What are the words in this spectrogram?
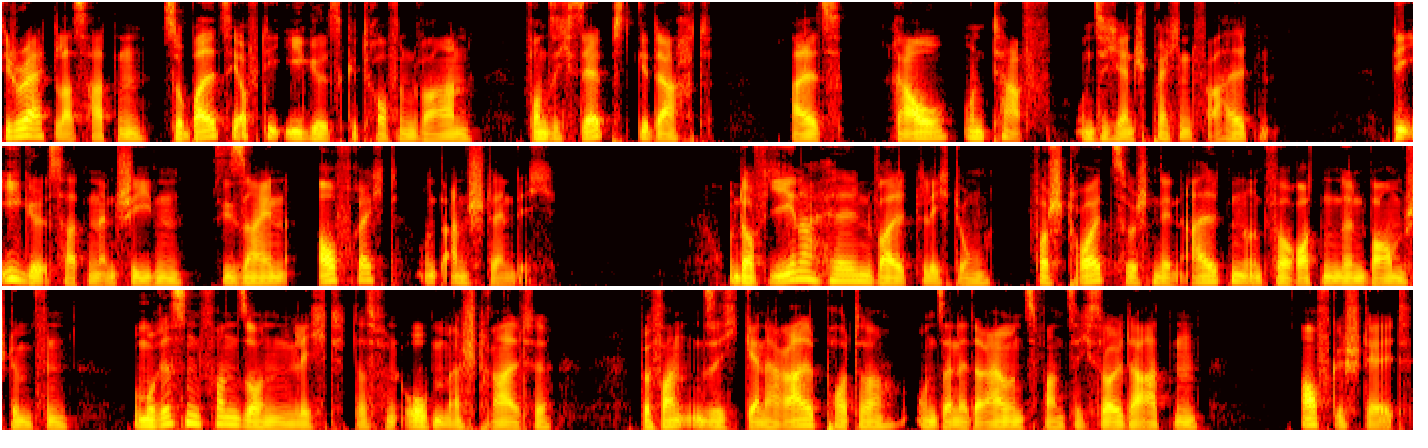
Die Rattlers hatten, sobald sie auf die Eagles getroffen waren, von sich selbst gedacht als rau und tough und sich entsprechend verhalten. Die Eagles hatten entschieden, sie seien aufrecht und anständig. Und auf jener hellen Waldlichtung, verstreut zwischen den alten und verrottenden Baumstümpfen, umrissen von Sonnenlicht, das von oben erstrahlte, befanden sich General Potter und seine 23 Soldaten, aufgestellt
